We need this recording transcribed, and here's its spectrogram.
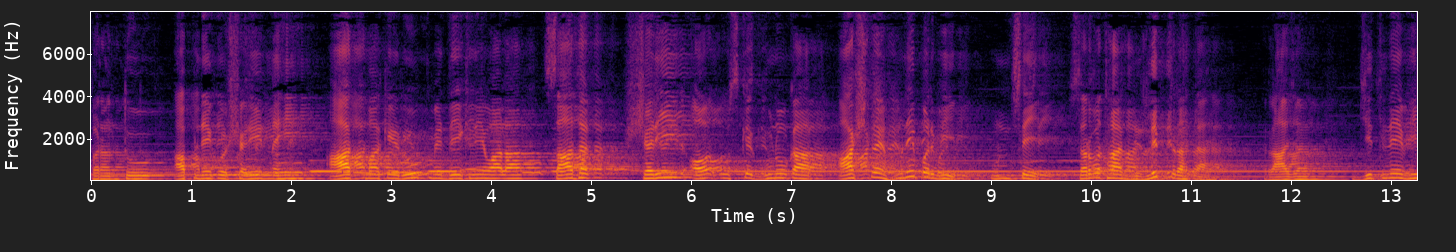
परंतु अपने को शरीर नहीं, आत्मा के रूप में देखने वाला साधक शरीर और उसके गुणों का आश्रय होने पर भी उनसे सर्वथा निर्लिप्त रहता है। राजन, जितने भी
